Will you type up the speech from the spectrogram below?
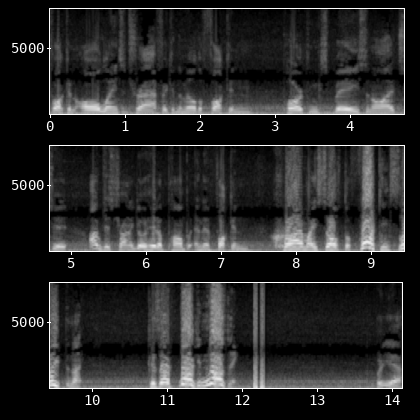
fucking all lanes of traffic in the middle of the fucking parking space and all that shit. I'm just trying to go hit a pump and then fucking cry myself to fucking sleep tonight. Cause I have fucking nothing. But yeah,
